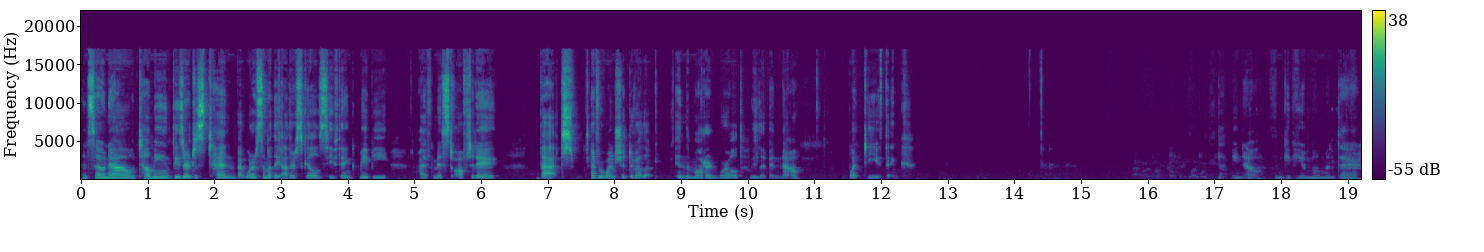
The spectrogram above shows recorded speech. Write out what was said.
And so now tell me, these are just 10, but what are some of the other skills you think maybe I've missed off today that everyone should develop in the modern world we live in now? What do you think? Let me know. I'll give you a moment there.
